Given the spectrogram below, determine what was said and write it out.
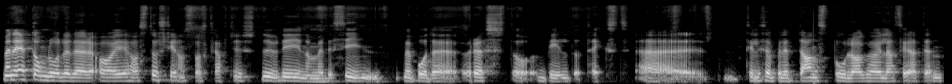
Men ett område där AI har störst genomslagskraft just nu, det är inom medicin med både röst och bild och text. Eh, till exempel ett danskt bolag har lanserat en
